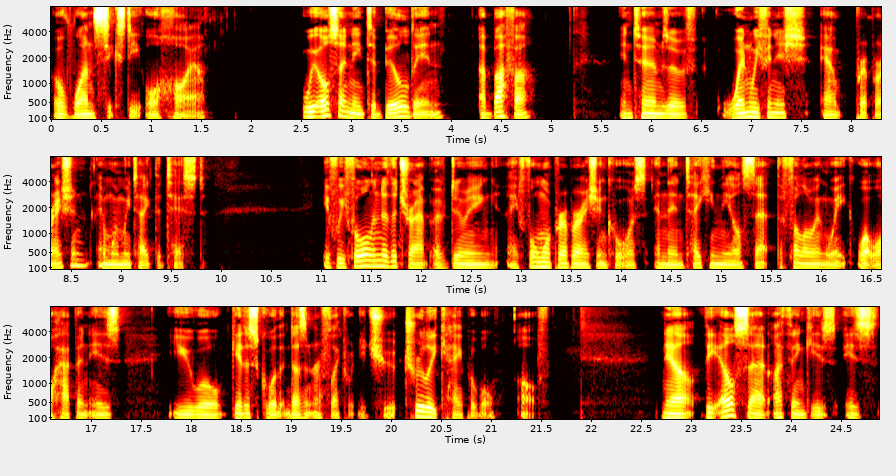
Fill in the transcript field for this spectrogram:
of 160 or higher. We also need to build in a buffer in terms of when we finish our preparation and when we take the test. If we fall into the trap of doing a formal preparation course and then taking the LSAT the following week, what will happen is you will get a score that doesn't reflect what you're tru- truly capable of. Now, the LSAT, I think, is, is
